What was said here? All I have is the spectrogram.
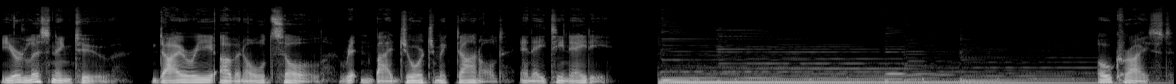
You're listening to Diary of an Old Soul, written by George MacDonald in 1880. O Christ,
